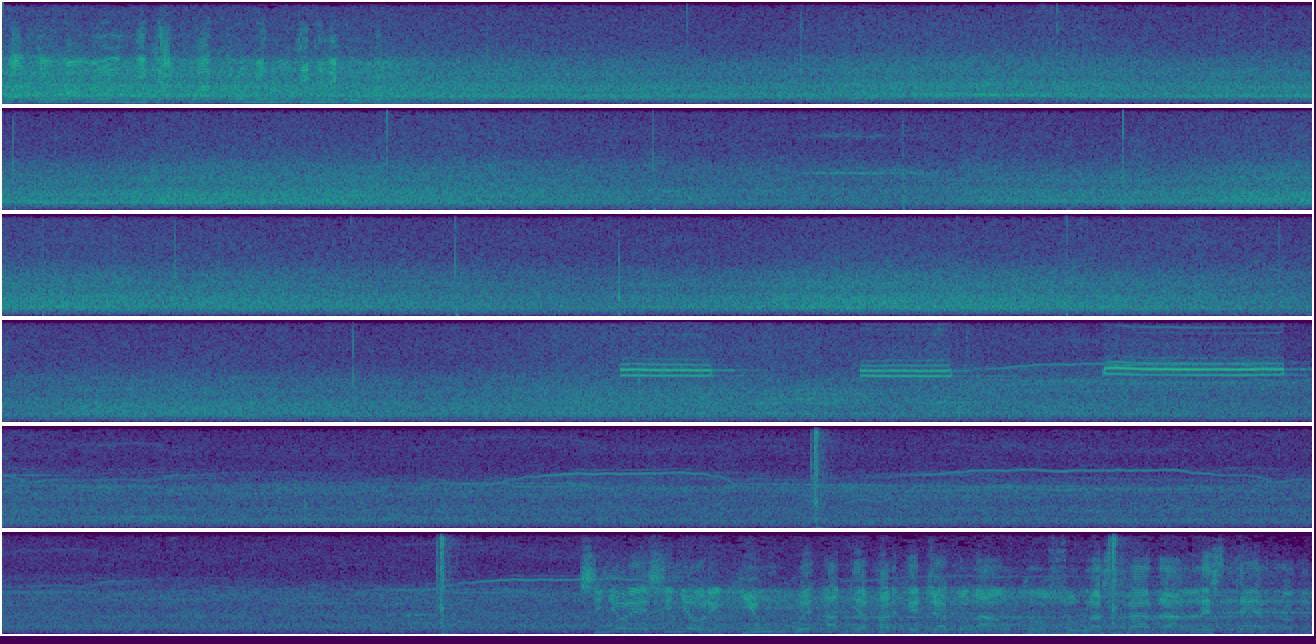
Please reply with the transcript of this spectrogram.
quarto uomo indica 4 minuti di recupero. Signore e signori, chiunque abbia parcheggiato l'auto sulla strada all'esterno del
